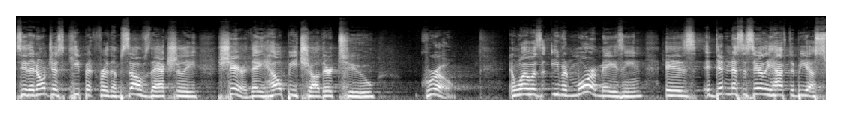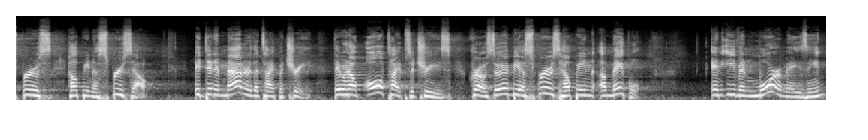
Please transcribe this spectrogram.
See, they don't just keep it for themselves; they actually share. They help each other to grow. And what was even more amazing is it didn't necessarily have to be a spruce helping a spruce out. It didn't matter the type of tree. They would help all types of trees grow. So it would be a spruce helping a maple. And even more amazing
